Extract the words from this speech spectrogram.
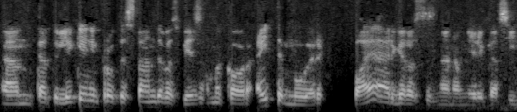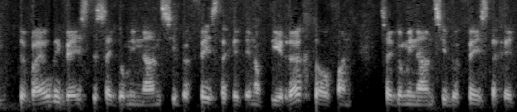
ehm um, Katolieke en die Protestante was besig om mekaar uit te moer baie erger as ons nou in Amerika sien terwyl die weste sy dominansie bevestig het en op die rug daarvan sy dominansie bevestig het.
